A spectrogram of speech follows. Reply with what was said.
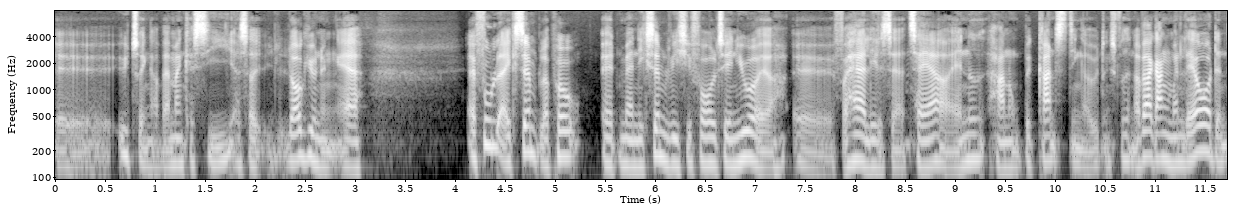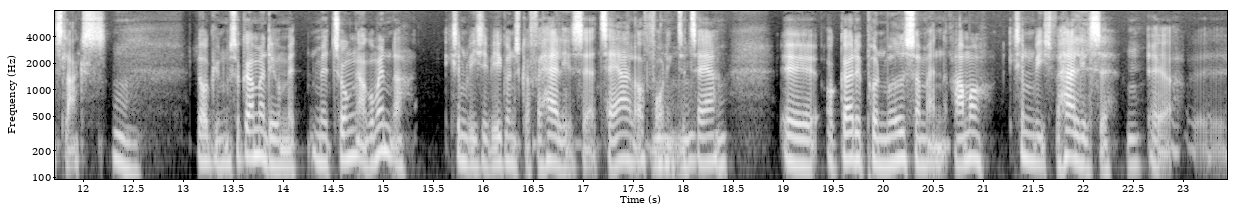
øh, ytringer, hvad man kan sige. Altså, lovgivningen er er fuld af eksempler på, at man eksempelvis i forhold til injurier, øh, forherligelse af terror og andet, har nogle begrænsninger af ytringsfriheden. Og hver gang man laver den slags mm. lovgivning, så gør man det jo med, med tunge argumenter. Eksempelvis, at vi ikke ønsker forherligelse af terror eller opfordring mm, til terror. Mm. Øh, og gør det på en måde, så man rammer eksempelvis forherligelse, mm. øh, øh,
